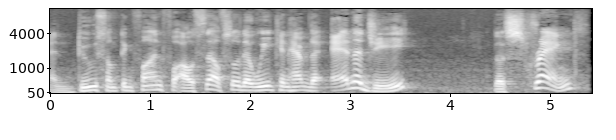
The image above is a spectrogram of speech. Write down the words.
and do something fun for ourselves so that we can have the energy, the strength,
